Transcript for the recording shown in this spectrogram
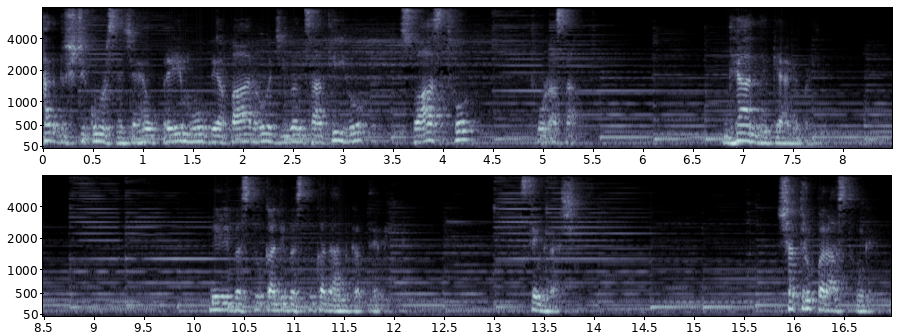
हर दृष्टिकोण से चाहे वो प्रेम हो, व्यापार हो, जीवन साथी हो, स्वास्थ्य हो थोड़ा सा ध्यान दे के आगे बढ़िए। नीली वस्तु, काली वस्तु का दान करते रहिए। सिंह राशि। शत्रु परास्त होंगे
